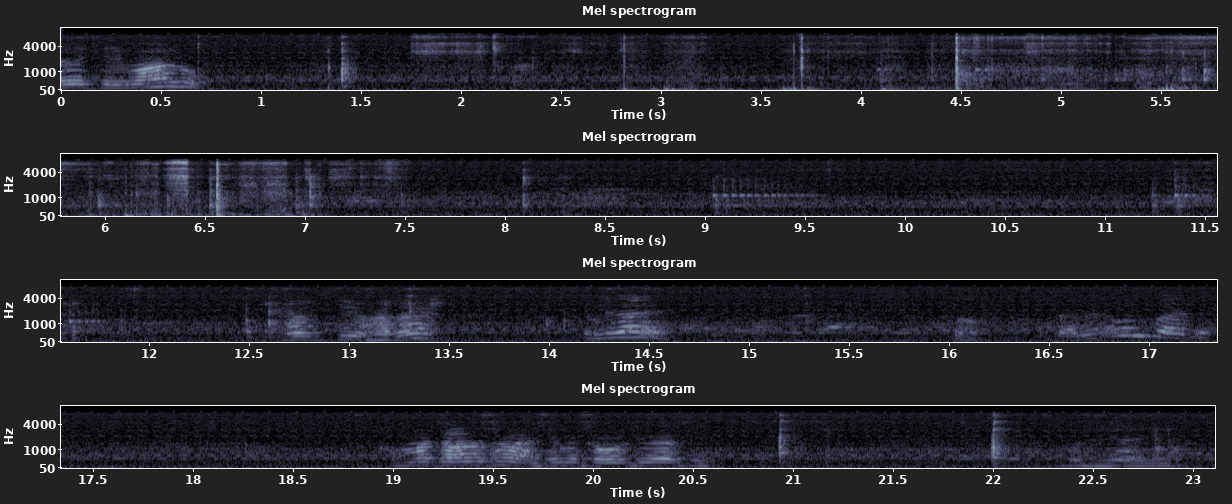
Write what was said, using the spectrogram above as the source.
ये कीमा आलू बस्ती भले तुमने जाने पहले बोल पाए थे। चालीस में ऐसे में छोड़ दिया ऐसे बढ़िया ही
